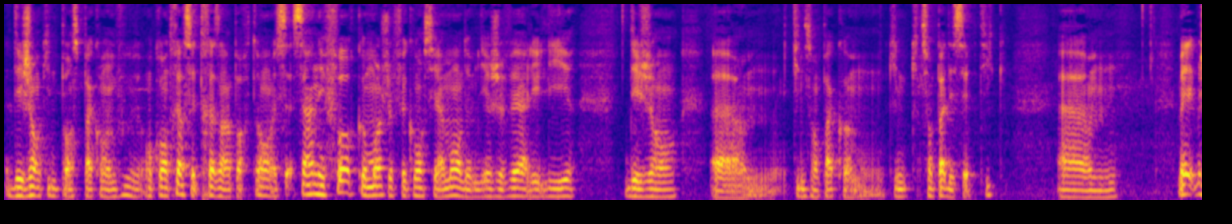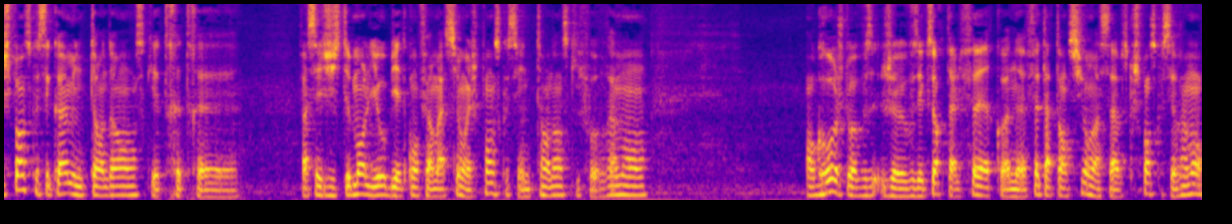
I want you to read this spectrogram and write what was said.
des gens qui ne pensent pas comme vous. Au contraire, c'est très important. C'est un effort que moi je fais consciemment de me dire je vais aller lire des gens euh, qui ne sont pas comme qui, ne sont pas des sceptiques. Euh, mais, je pense que c'est quand même une tendance qui est très très. Enfin, c'est justement lié au biais de confirmation et je pense que c'est une tendance qu'il faut vraiment. En gros, je, dois vous, je vous exhorte à le faire. Quoi. Faites attention à ça parce que je pense que c'est vraiment.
